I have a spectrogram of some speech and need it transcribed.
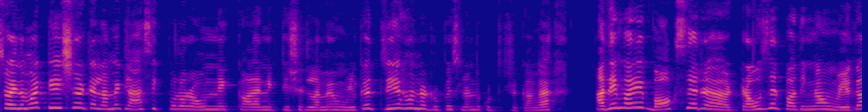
ஸோ இந்த மாதிரி டிஷர்ட் எல்லாமே Classic Polo round neck collar neck T-shirt எல்லாமே உங்களுக்கு த்ரீ ஹண்ட்ரட் ருபீஸ்லேருந்து கொடுத்துட்ருக்காங்க அதே மாதிரி பாக்ஸர் ட்ரௌசர் பார்த்தீங்கன்னா உங்களுக்கு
